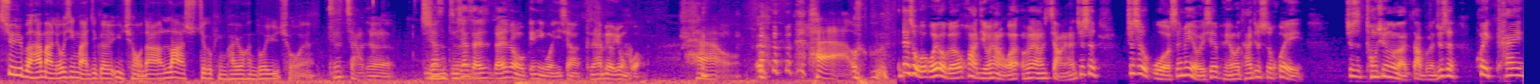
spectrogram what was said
去日本还蛮流行买这个浴球的，Lush 这个品牌有很多浴球，哎，真的假的？你下次你下次来来日本，我给你闻一下，可能还没有用过。How how？但是我我有个话题，我想我我想讲一下，就是就是我身边有一些朋友，他就是会。就是通讯录的大部分就是会开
